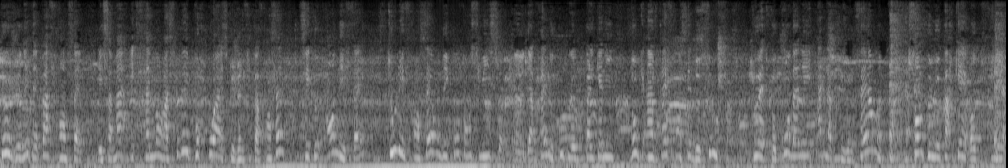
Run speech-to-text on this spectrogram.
que je n'étais pas français. Et ça m'a extrêmement rassuré. Pourquoi est-ce que je ne suis pas français? C'est que en effet, tous les Français ont des comptes en Suisse, euh, d'après le couple Balkany. Donc un vrai Français de souche peut être condamné à de la prison ferme sans que le parquet requiert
